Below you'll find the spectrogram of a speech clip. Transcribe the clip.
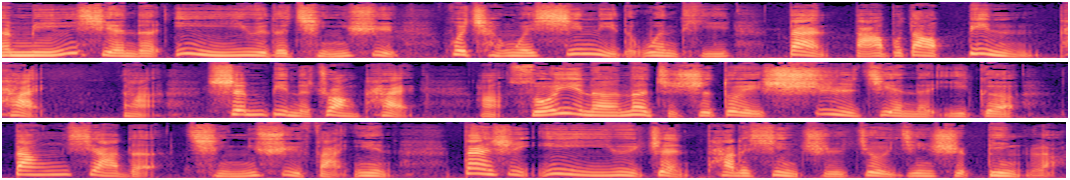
很明显的抑郁的情绪会成为心理的问题，但达不到病态啊生病的状态啊，所以呢，那只是对事件的一个当下的情绪反应。但是抑郁症它的性质就已经是病了，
